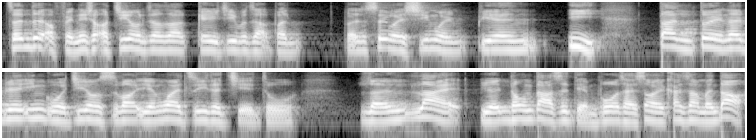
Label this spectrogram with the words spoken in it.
针对 financial 哦金融政策给予进一步指导。本本虽为新闻编译，但对那边英国金融时报言外之意的解读，人赖圆通大师点播才稍微看上门道，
